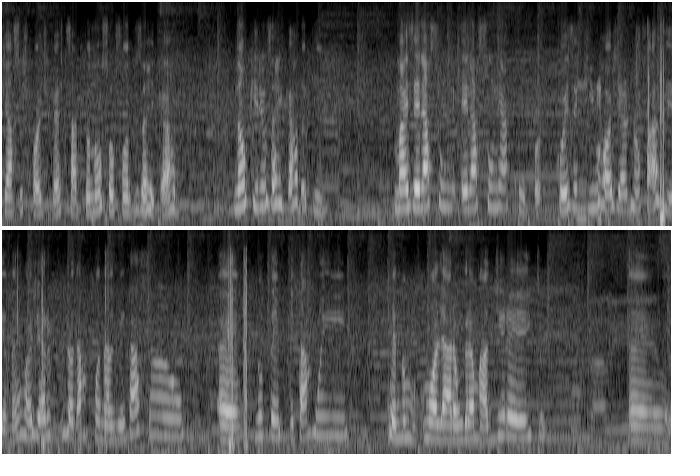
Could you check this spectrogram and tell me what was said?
que assiste podcast sabe que eu não sou fã do Zé Ricardo, não queria o Zé Ricardo aqui. Mas ele assume, ele assume a culpa, coisa que o Rogério não fazia, né? O Rogério jogava com na alimentação, é, no tempo que tá ruim, que não molharam o gramado direito. É,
